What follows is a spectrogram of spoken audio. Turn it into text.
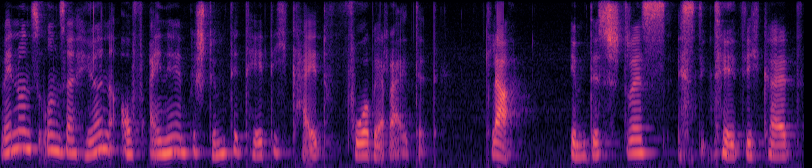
wenn uns unser Hirn auf eine bestimmte Tätigkeit vorbereitet. Klar, im Distress ist die Tätigkeit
